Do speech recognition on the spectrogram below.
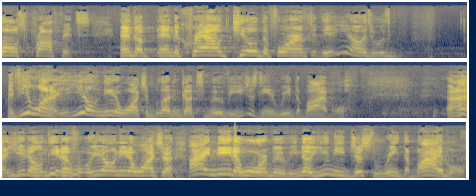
false prophets. And the, and the crowd killed the 450. You know, it was, if you want to, you don't need to watch a blood and guts movie. You just need to read the Bible. Uh, you don't need a, you don't need to watch a, I need a war movie. No, you need just to read the Bible.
